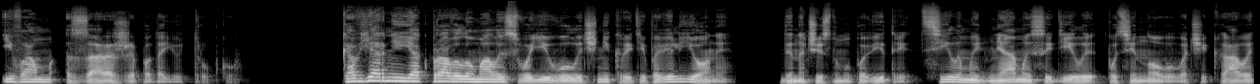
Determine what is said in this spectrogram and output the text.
і вам зараз же подають трубку. Кав'ярні, як правило, мали свої вуличні криті павільйони, де на чистому повітрі цілими днями сиділи поціновувачі кави,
